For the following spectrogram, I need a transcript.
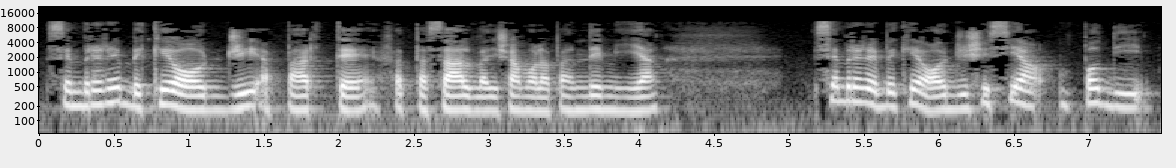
sembrerebbe che oggi, a parte fatta salva diciamo la pandemia, sembrerebbe che oggi ci sia un po' di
